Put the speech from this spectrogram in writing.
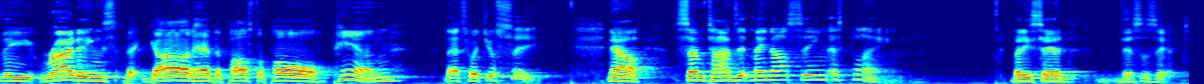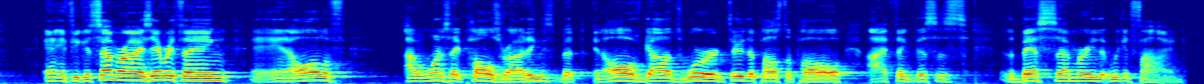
the writings that God had the Apostle Paul pen, that's what you'll see. Now, sometimes it may not seem as plain, but he said, This is it. And if you could summarize everything in all of, I want to say Paul's writings, but in all of God's Word through the Apostle Paul, I think this is the best summary that we could find.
